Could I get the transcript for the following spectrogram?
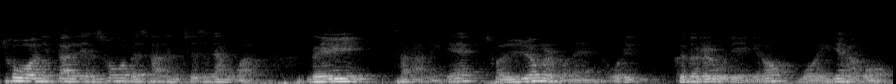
초원이 딸린 성읍에 사는 제사장과 레위 사람에게 전령을 보내 우리 그들을 우리에게로 모이게 하고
